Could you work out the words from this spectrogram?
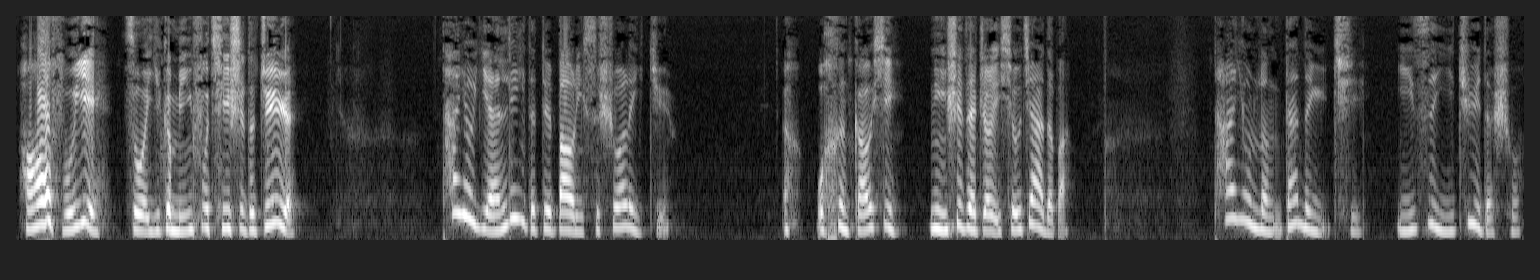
好好服役，做一个名副其实的军人。他又严厉的对鲍里斯说了一句：“我很高兴，你是在这里休假的吧？”他用冷淡的语气，一字一句的说：“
